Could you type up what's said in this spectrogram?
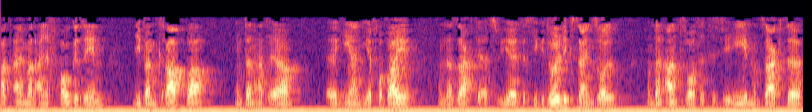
hat einmal eine Frau gesehen, die beim Grab war und dann hat er, er ging an ihr vorbei und dann sagte er zu ihr, dass sie geduldig sein soll und dann antwortete sie ihm und sagte,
